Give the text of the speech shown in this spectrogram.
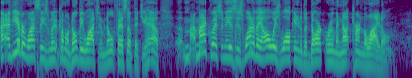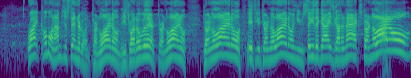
Have you ever watched these movies? Come on, don't be watching them. Don't fess up that you have. Uh, my, my question is, is why do they always walk into the dark room and not turn the light on? Right? Come on, I'm just standing there going, turn the light on. He's right over there. Turn the light on. Turn the light on. If you turn the light on, you see the guy's got an axe. Turn the light on.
